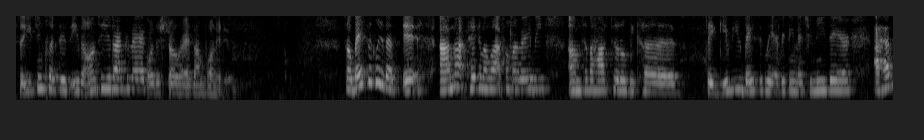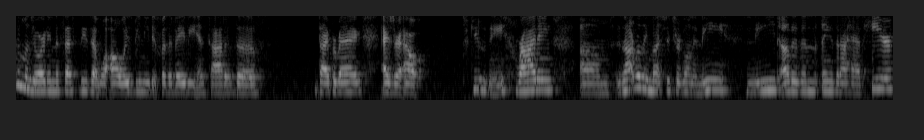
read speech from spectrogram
So you can clip this either onto your diaper bag or the stroller as I'm going to do. So basically that's it. I'm not taking a lot for my baby um, to the hospital because they give you basically everything that you need there. I have the majority necessities that will always be needed for the baby inside of the diaper bag as you're out, excuse me, riding. Um, it's not really much that you're going to need need other than the things that I have here.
